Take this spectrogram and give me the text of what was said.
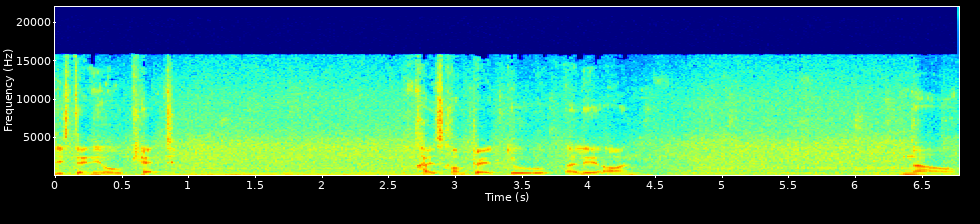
this 10 year old cat as compared to earlier on. Now,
